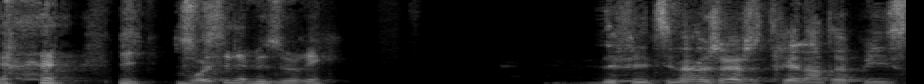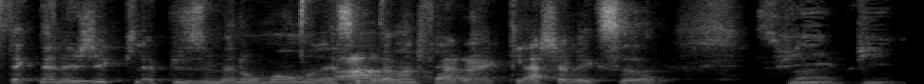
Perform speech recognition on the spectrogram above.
puis difficile à mesurer. Définitivement, je rajouterais l'entreprise technologique la plus humaine au monde. On essaie ah! vraiment de faire un clash avec ça. Puis, puis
